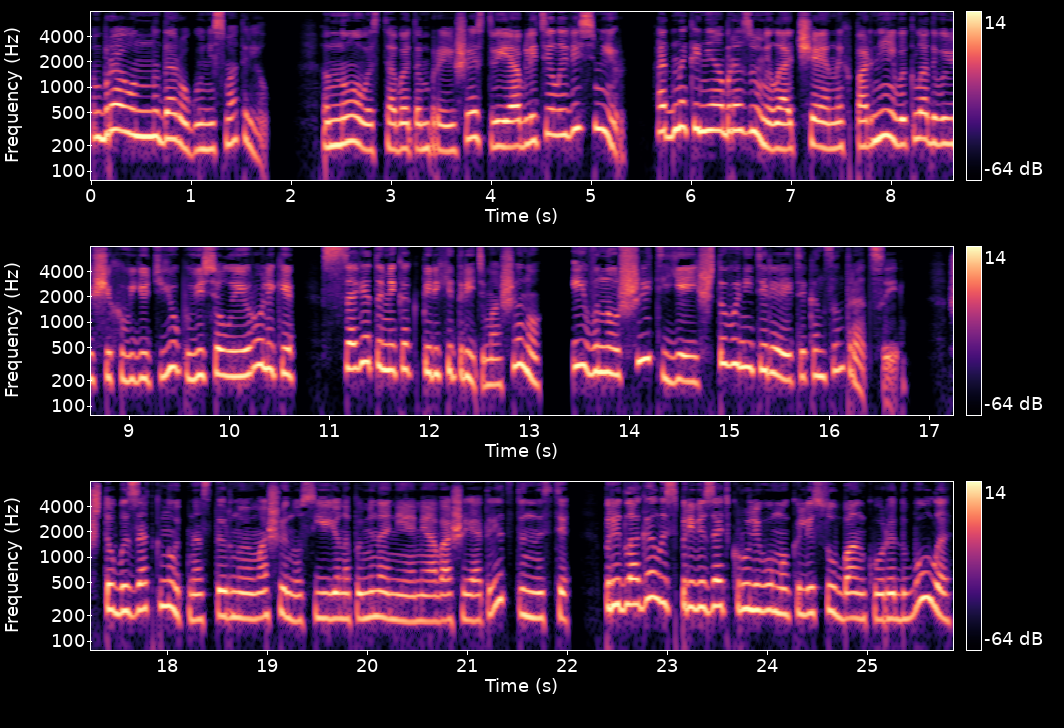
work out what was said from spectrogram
Браун на дорогу не смотрел. Новость об этом происшествии облетела весь мир, однако не образумила отчаянных парней, выкладывающих в YouTube веселые ролики с советами, как перехитрить машину и внушить ей, что вы не теряете концентрации. Чтобы заткнуть настырную машину с ее напоминаниями о вашей ответственности, предлагалось привязать к рулевому колесу банку Редбула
